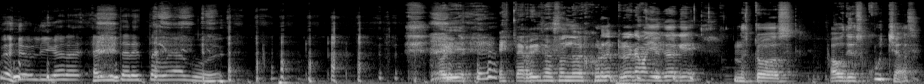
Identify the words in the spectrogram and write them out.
me voy a obligar a, imitar esta weá, Oye, estas risas son lo mejor del programa. Yo creo que nuestros audio escuchas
